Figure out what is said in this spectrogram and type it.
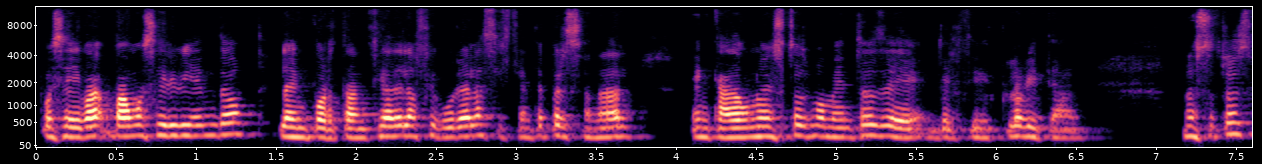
pues ahí va, vamos a ir viendo la importancia de la figura del asistente personal en cada uno de estos momentos de, del ciclo vital. Nosotros,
